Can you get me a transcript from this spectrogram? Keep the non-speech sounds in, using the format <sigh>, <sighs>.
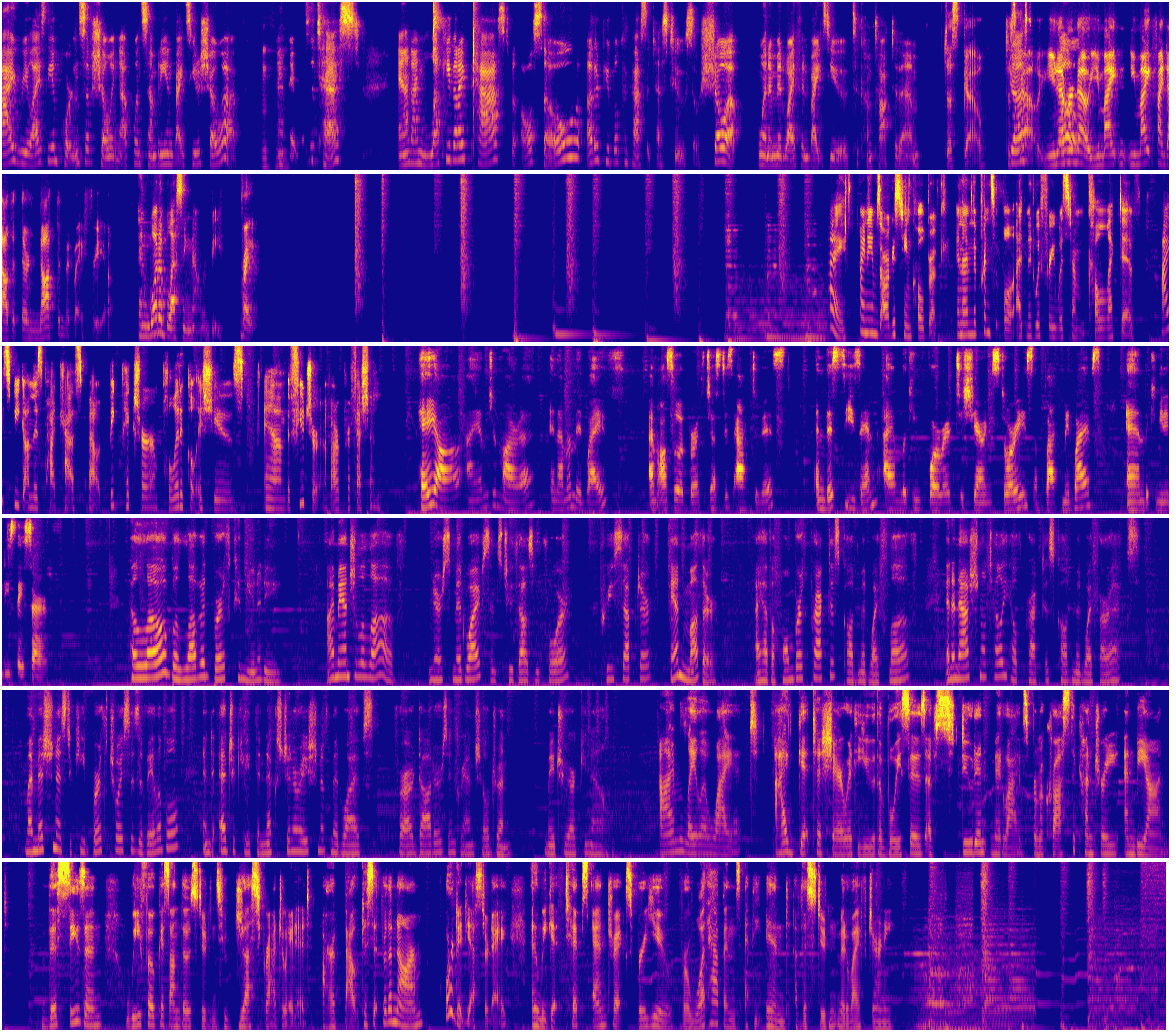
I realized the importance of showing up when somebody invites you to show up. Mm-hmm. And it was a test. And I'm lucky that I passed, but also other people can pass the test too. So show up when a midwife invites you to come talk to them. Just go. Just, Just go. You never go. know. You might you might find out that they're not the midwife for you. And what a blessing that would be. Right. Hi, my name is Augustine Colebrook, and I'm the principal at Midwifery Wisdom Collective. I speak on this podcast about big picture political issues and the future of our profession. Hey, y'all, I am Jamara, and I'm a midwife. I'm also a birth justice activist. And this season, I am looking forward to sharing stories of Black midwives and the communities they serve. Hello, beloved birth community. I'm Angela Love nurse midwife since 2004, preceptor, and mother. I have a home birth practice called Midwife Love and a national telehealth practice called Midwife RX. My mission is to keep birth choices available and to educate the next generation of midwives for our daughters and grandchildren. Matriarchy now. I'm Leila Wyatt. I get to share with you the voices of student midwives from across the country and beyond. This season, we focus on those students who just graduated, are about to sit for the NARM, or did yesterday, and we get tips and tricks for you for what happens at the end of the student midwife journey.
